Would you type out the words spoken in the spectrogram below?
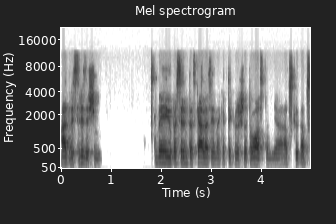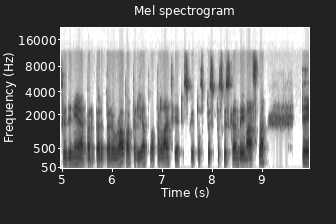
A330 Beje, jų pasirinktas kelias eina kaip tik virš Lietuvos, ten jie apskridinėja per, per, per Europą, per Lietuvą, per Latviją, paskui, paskui, paskui skrenda į Maskvą. Tai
